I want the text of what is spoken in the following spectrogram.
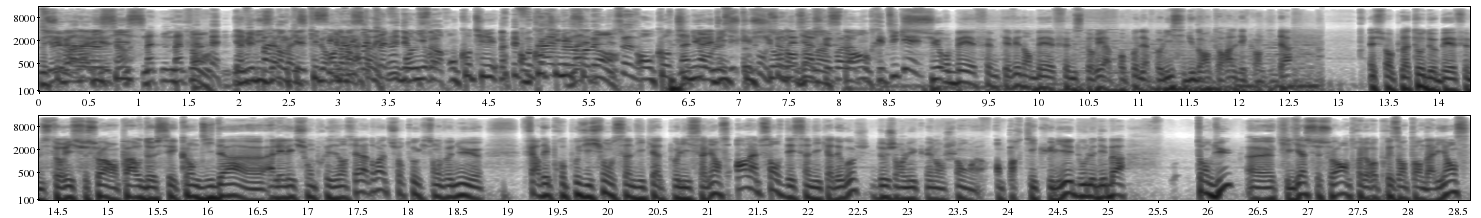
Monsieur euh, Bernalicis, Ma- Maintenant, Il y avait Émilie pas d'enquête. Zapalski, Laurent Attendez, on on continue, on continue, on continue la discussion dans un instant sur BFM TV, dans BFM Story, à propos de la police et du grand oral des candidats. Et sur le plateau de BFM Story, ce soir, on parle de ces candidats euh, à l'élection présidentielle à droite, surtout, qui sont venus euh, faire des propositions aux syndicats de police Alliance, en l'absence des syndicats de gauche, de Jean-Luc Mélenchon euh, en particulier, d'où le débat tendu qu'il y a ce soir entre le représentant d'Alliance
